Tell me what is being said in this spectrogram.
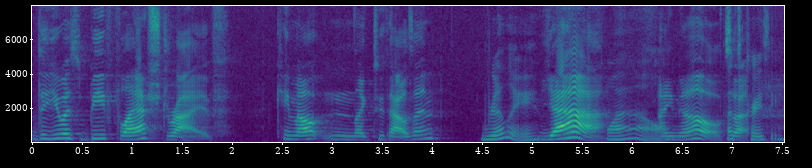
the USB flash drive came out in like 2000? Really? Yeah. Wow. I know. That's so I- crazy.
